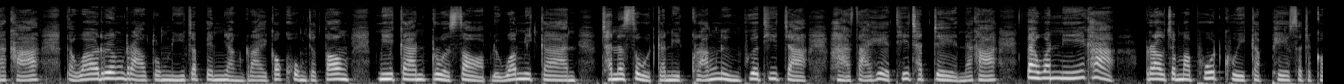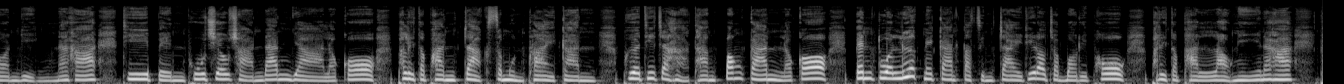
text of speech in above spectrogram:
นะคะ แต่ว่าเรื่องราวตรงนี้จะเป็นอย่างไรก็คงจะต้องมีการตรวจสอบหรือว่ามีการชนสูตรกันอีกครั้งหนึ่งเพื่อที่จะหาสาเหตุที่ชัดเจนนะคะ แต่วันนี้ค่ะ เราจะมาพูดคุยกับเภสัชกรหญิงนะคะ ที่เป็นผู้เชี่ยวชาญด้านยา แล้วก็ผลิตภัณฑ์จากสมุนไพรกัน เพื่อที่จะหาทางป้องกัน แล้วก็เป็นตัวเลือกในการตัดสินใจที่เราจะบริโภคผลิตภัณฑ์เหล่านี้นะคะเภ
